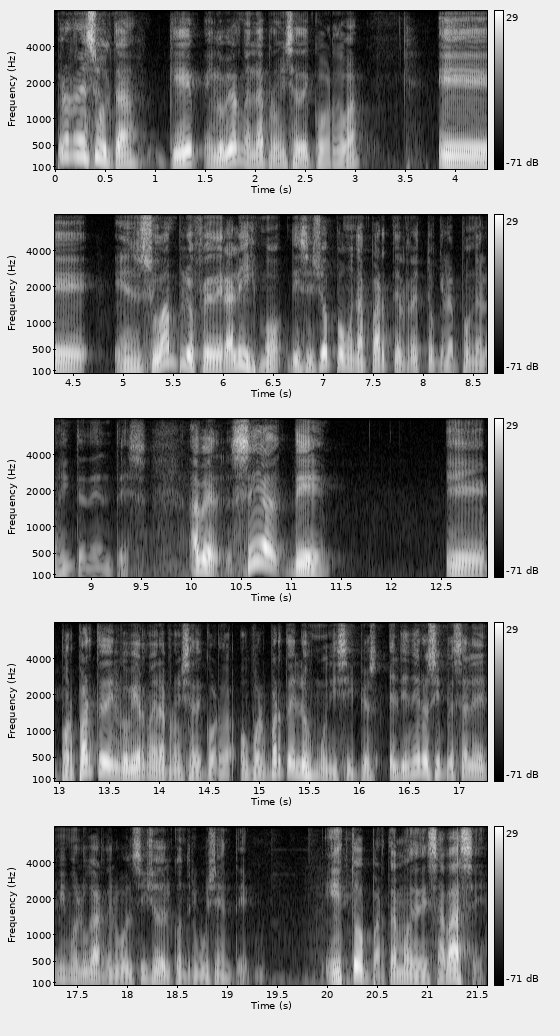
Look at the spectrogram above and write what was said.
Pero resulta que el gobierno de la provincia de Córdoba, eh, en su amplio federalismo, dice yo pongo una parte, el resto que la pongan los intendentes. A ver, sea de por parte del gobierno de la provincia de Córdoba o por parte de los municipios, el dinero siempre sale del mismo lugar, del bolsillo del contribuyente. Esto partamos de esa base.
